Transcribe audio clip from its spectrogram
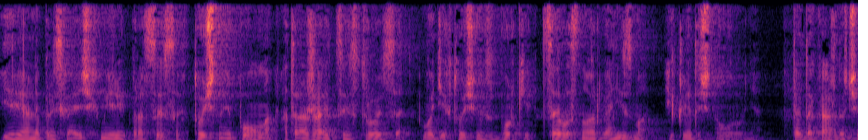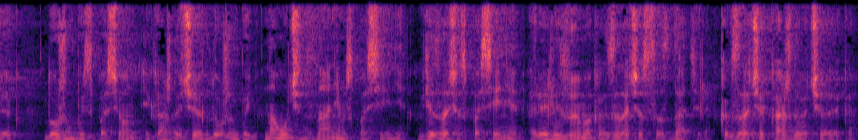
и реально происходящих в мире процессах точно и полно отражается и строится в этих точках сборки целостного организма и клеточного уровня. Тогда каждый человек должен быть спасен, и каждый человек должен быть научен знанием спасения, где задача спасения реализуема как задача Создателя, как задача каждого человека,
